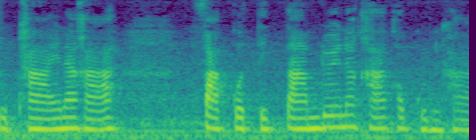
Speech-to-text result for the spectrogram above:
สุดท้ายนะคะ ฝากกดติดตามด้วยนะคะ ขอบคุณค่ะ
